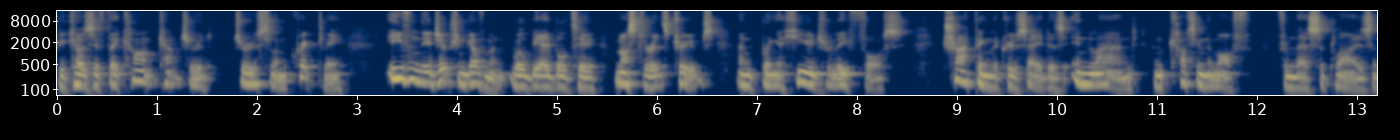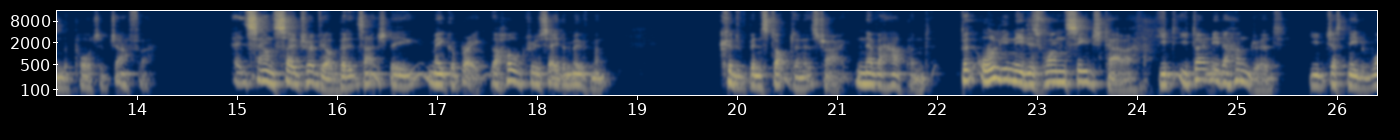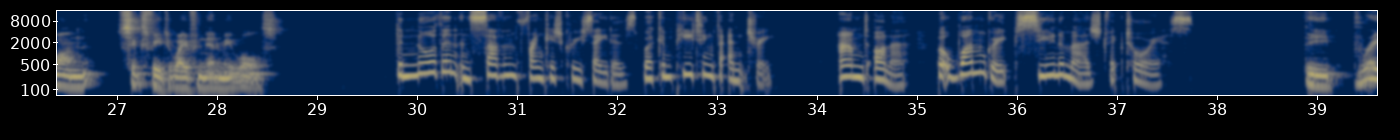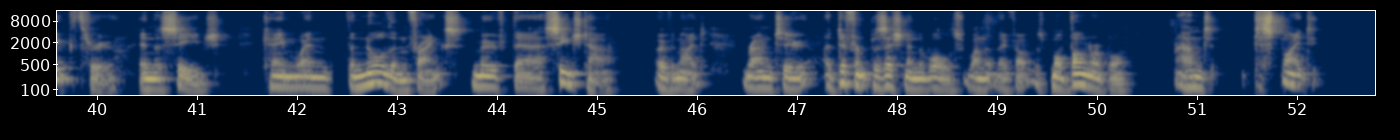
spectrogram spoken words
because if they can't capture Jerusalem quickly, even the Egyptian government will be able to muster its troops and bring a huge relief force, trapping the Crusaders inland and cutting them off from their supplies in the port of Jaffa. It sounds so trivial, but it's actually make or break. The whole Crusader movement could have been stopped in its track, never happened. But all you need is one siege tower. You, you don't need a hundred, you just need one six feet away from the enemy walls. The northern and southern Frankish crusaders were competing for entry and honour, but one group soon emerged victorious. The breakthrough in the siege came when the northern Franks moved their siege tower overnight round to a different position in the walls, one that they felt was more vulnerable. And despite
